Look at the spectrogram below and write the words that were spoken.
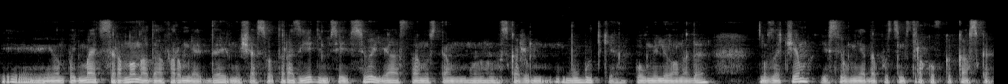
и он понимает, все равно надо оформлять, да, и мы сейчас вот разъедемся, и все, я останусь там, скажем, в убытке полмиллиона, да. Но зачем, если у меня, допустим, страховка каска?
